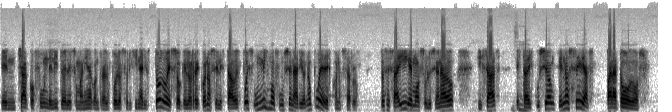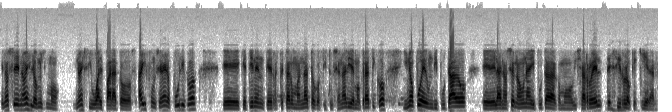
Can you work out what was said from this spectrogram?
en Chaco fue un delito de lesa humanidad contra los pueblos originarios. Todo eso que lo reconoce el Estado, después un mismo funcionario no puede desconocerlo. Entonces ahí hemos solucionado quizás esta discusión que no sea para todos, que no, sé, no es lo mismo, no es igual para todos. Hay funcionarios públicos que, tienen que respetar un mandato constitucional y democrático y no puede un diputado eh, de la nación o una diputada como Villarruel decir lo que quieran.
